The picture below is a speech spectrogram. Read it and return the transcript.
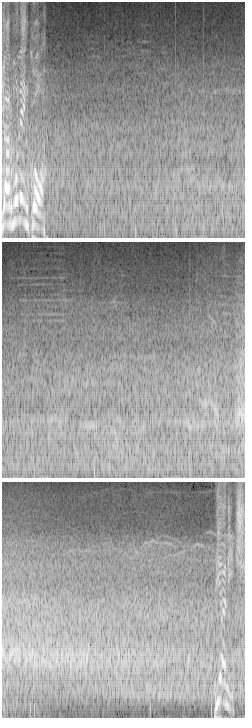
Yarmolenko. Pjanic.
